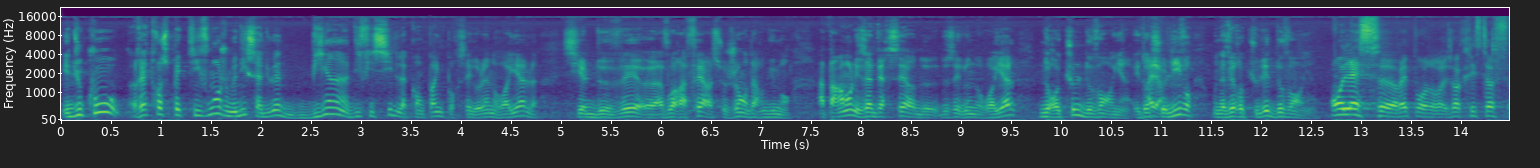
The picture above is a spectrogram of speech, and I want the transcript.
Et du coup, rétrospectivement, je me dis que ça a dû être bien difficile la campagne pour Ségolène Royal si elle devait euh, avoir affaire à ce genre d'arguments. Apparemment, les adversaires de, de Ségolène Royal ne reculent devant rien. Et dans Alors. ce livre, on avait reculé devant rien. On laisse euh, répondre Jean-Christophe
